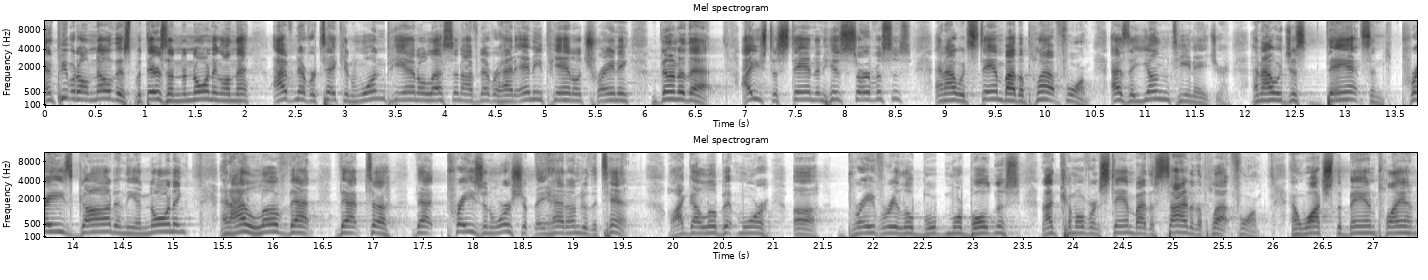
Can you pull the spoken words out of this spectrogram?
And people don't know this, but there's an anointing on that. I've never taken one piano lesson. I've never had any piano training, none of that. I used to stand in his services and I would stand by the platform as a young teenager and I would just dance and praise God and the anointing. And I love that, that, uh, that praise and worship they had under the tent. I got a little bit more uh, bravery, a little more boldness, and I'd come over and stand by the side of the platform and watch the band playing.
